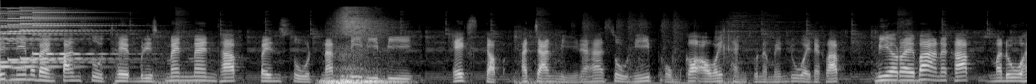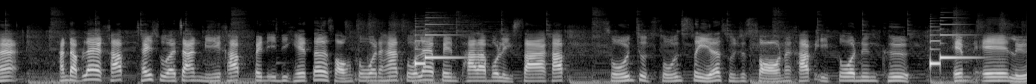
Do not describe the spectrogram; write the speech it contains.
ลิปนี้มาแบ่งปันสูตรเทปบริสแม่นๆครับ เป็นสูตรนัตตี้บีบี X กับอาจารย์หมีนะฮะ สูตรนี้ผมก็เอาไว้แข่งทัวร์นาเมนต์ด้วยนะครับ มีอะไรบ้างนะครับ มาดูฮะ อันดับแรกครับ ใช้สูตรอาจารย์หมีครับ เป็นอินดิเคเตอร์ 2 ตัวนะฮะ ตัวแรกเป็นพาราโบลิกซาครับ 0.04 และ 0.2 นะครับ อีกตัวหนึ่งคือ MA หรือ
